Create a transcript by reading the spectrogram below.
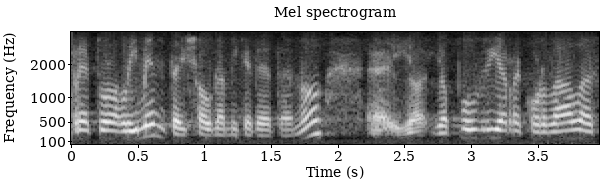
retroalimenta això una miqueteta, no? Eh, jo, jo podria recordar les,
